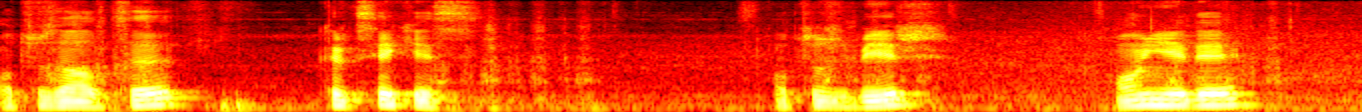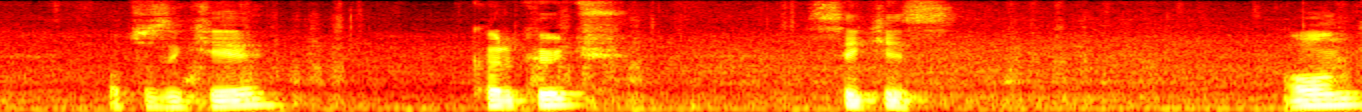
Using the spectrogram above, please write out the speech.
36, 48, 31, 17, 32, 43, 8, 10,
